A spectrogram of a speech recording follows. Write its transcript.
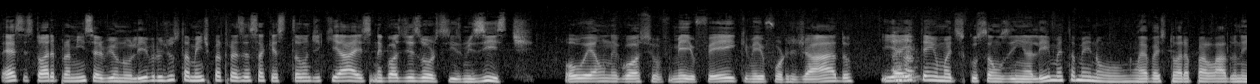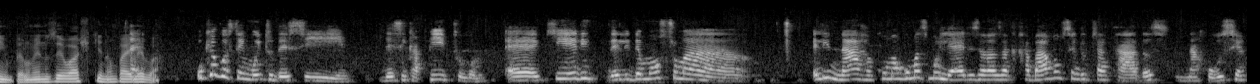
essa história para mim serviu no livro justamente para trazer essa questão de que ah, esse negócio de exorcismo existe ou é um negócio meio fake, meio forjado. E uhum. aí tem uma discussãozinha ali, mas também não, não leva a história para lado nenhum. Pelo menos eu acho que não vai é. levar. O que eu gostei muito desse desse capítulo é que ele, ele demonstra uma. Ele narra como algumas mulheres elas acabavam sendo tratadas na Rússia.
